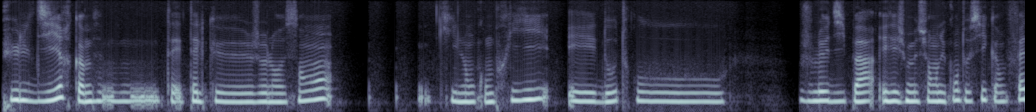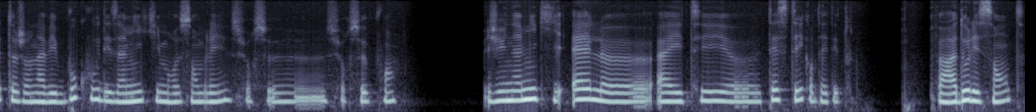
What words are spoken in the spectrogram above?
pu le dire comme tel que je le ressens qui l'ont compris et d'autres où je le dis pas. Et je me suis rendu compte aussi qu'en fait, j'en avais beaucoup des amis qui me ressemblaient sur ce, sur ce point. J'ai une amie qui, elle, euh, a été euh, testée quand elle était toute, enfin, adolescente.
